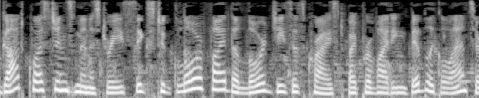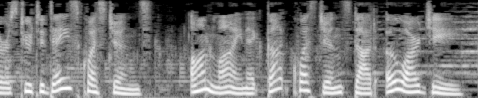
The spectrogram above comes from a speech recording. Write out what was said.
Got Questions Ministry seeks to glorify the Lord Jesus Christ by providing biblical answers to today's questions. Online at GotQuestions.org.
